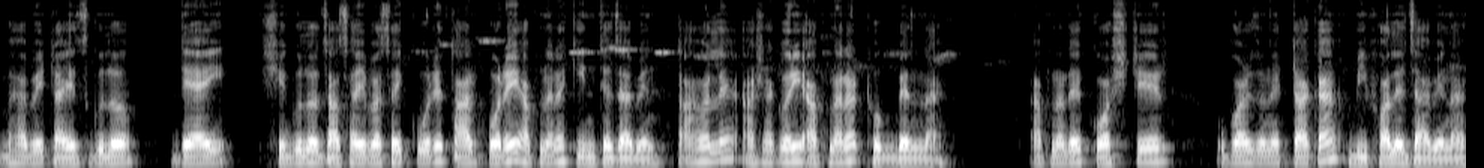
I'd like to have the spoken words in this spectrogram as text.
ভাবে টাইলসগুলো দেয়। সেগুলো যাচাই বাছাই করে তারপরে আপনারা কিনতে যাবেন। তাহলে আশা করি আপনারা ঠকবেন না। আপনাদের কষ্টের উপার্জনের টাকা বিফলে যাবে না।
